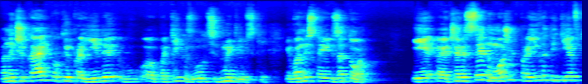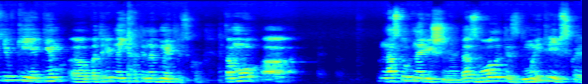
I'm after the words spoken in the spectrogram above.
вони чекають, поки проїде потік з вулиці Дмитрівській, і вони стають затор. І е, через це не можуть проїхати ті автівки, яким е, потрібно їхати на Дмитрівську. Тому е, наступне рішення дозволити з Дмитрівської,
